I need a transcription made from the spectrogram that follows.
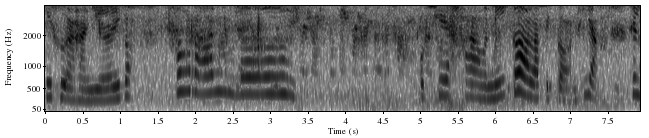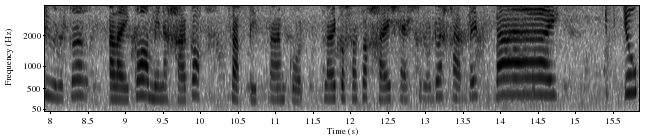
นี่คืออาหารเย็นแล้วนี่ก็เข้าร้านอยู่เลย โอเคค่ะ วันนี้ก็ลาไปก่อนที่อยากให้รีวิวแล้วก็อะไรก็เมนนะคะ ก็ฝากติดตามกดไลค์กด subscribe แชร์คลิปเราด้วยค่ะ บ๊ายบาย จุ๊บ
